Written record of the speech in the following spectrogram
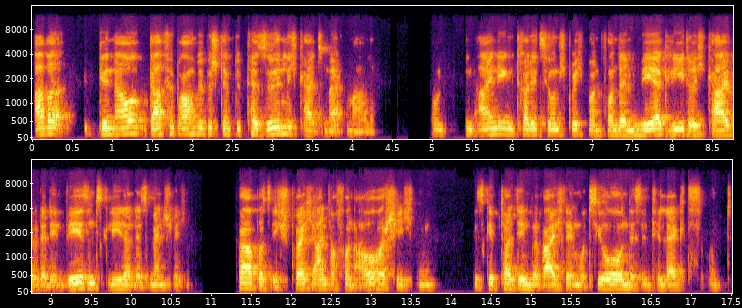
aber genau dafür brauchen wir bestimmte Persönlichkeitsmerkmale. Und in einigen Traditionen spricht man von der Mehrgliedrigkeit oder den Wesensgliedern des menschlichen Körpers. Ich spreche einfach von Auraschichten. Es gibt halt den Bereich der Emotionen, des Intellekts und,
